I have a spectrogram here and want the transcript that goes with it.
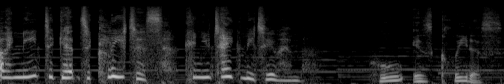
I need to get to Cletus. Can you take me to him? Who is Cletus?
